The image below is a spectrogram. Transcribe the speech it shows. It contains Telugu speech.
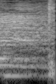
That is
